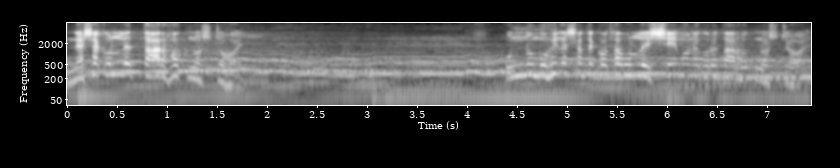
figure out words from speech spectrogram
নেশা করলে তার হক নষ্ট হয়। অন্য মহিলার সাথে কথা বললে সে মনে করে তার হক নষ্ট হয়।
